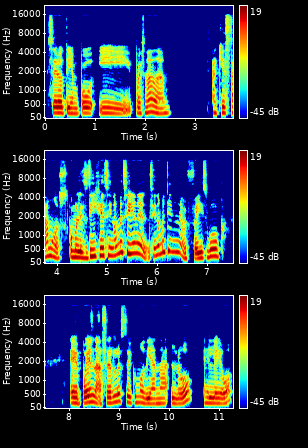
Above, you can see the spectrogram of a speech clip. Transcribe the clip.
cero tiempo y pues nada, aquí estamos. Como les dije, si no me siguen en, si no me tienen en Facebook, eh, pueden hacerlo. Estoy como Diana Lo. Leo,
